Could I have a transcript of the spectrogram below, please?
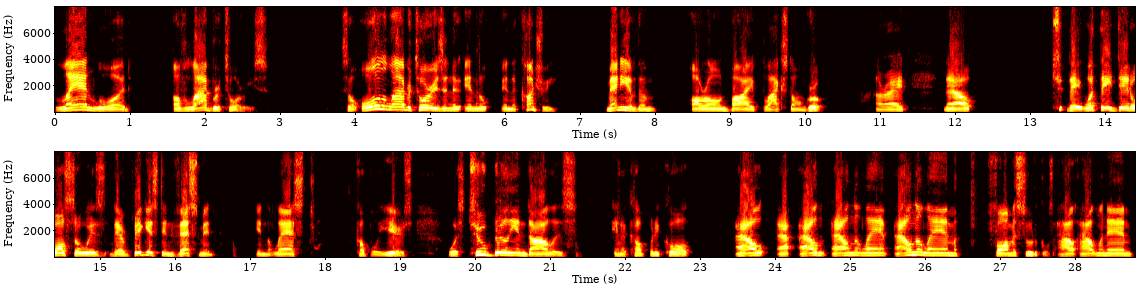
landlord of laboratories. So all the laboratories in the in the in the country, many of them are owned by Blackstone Group. All right. Now they what they did also is their biggest investment in the last couple of years was 2 billion dollars in a company called Al Al Al Alnylam Pharmaceuticals. Al Alnylam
